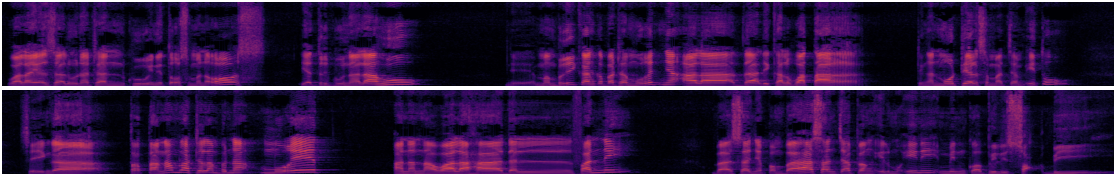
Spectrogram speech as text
Walayazaluna dan guru ini terus menerus yadribuna lahu ya, memberikan kepada muridnya ala dalikal watar dengan model semacam itu sehingga tertanamlah dalam benak murid anan nawala hadal fanni bahasanya pembahasan cabang ilmu ini min qabili sokbi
